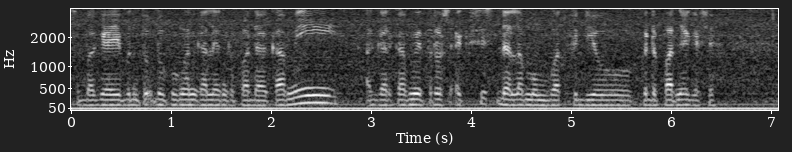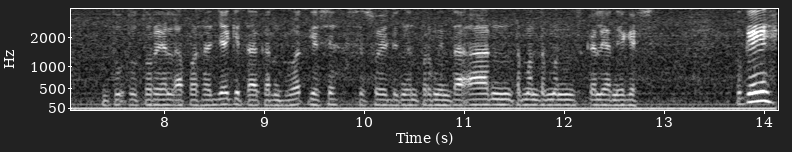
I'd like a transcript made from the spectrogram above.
Sebagai bentuk dukungan kalian kepada kami agar kami terus eksis dalam membuat video ke depannya guys ya. Untuk tutorial apa saja kita akan buat guys ya sesuai dengan permintaan teman-teman sekalian ya guys. Oke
